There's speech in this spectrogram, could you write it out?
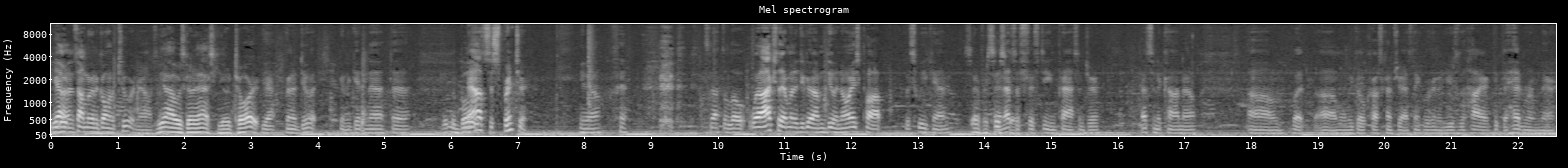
yeah, and so I'm going to go on a tour now. So Yeah, I was going to ask you. Going to tour it yeah, gonna do it. Gonna get in that. Uh, the boat. now it's the sprinter. You know, it's not the low. Well, actually, I'm gonna do. I'm doing noise pop this weekend, San Francisco. and that's a 15 passenger. That's in the condo. Um, but um, when we go cross country, I think we're gonna use the higher, get the headroom there,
